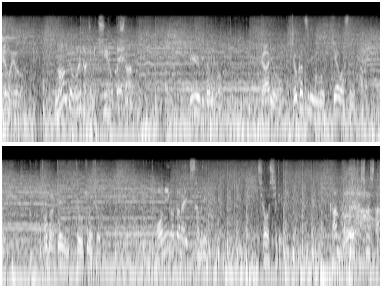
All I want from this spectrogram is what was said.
でもよ。なんで俺たちに知恵を貸した？劉備殿と画領諸葛亮を引き合わせるため。とだけ言っておきましょう。お見事な戦ぶり。長子竜完封いたしました。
